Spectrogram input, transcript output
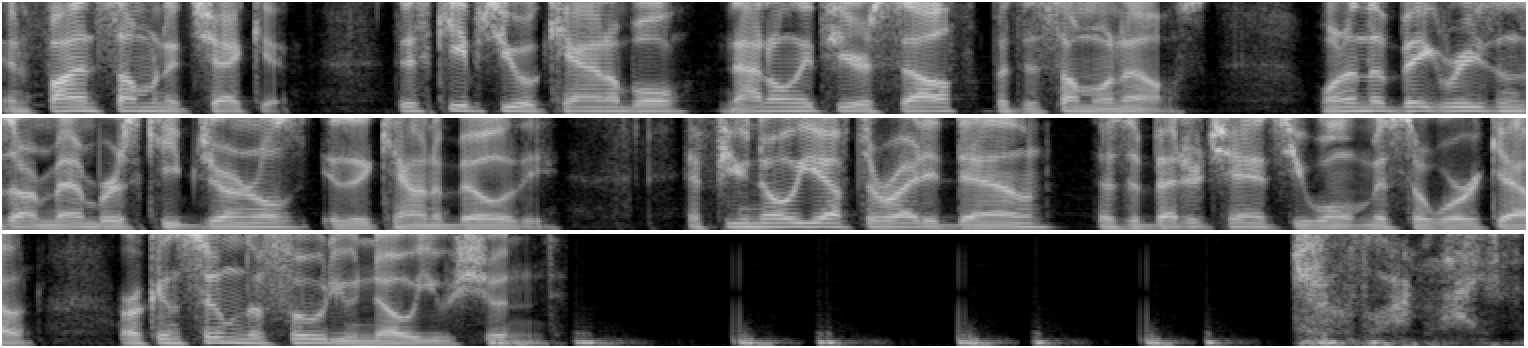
and find someone to check it. This keeps you accountable not only to yourself, but to someone else. One of the big reasons our members keep journals is accountability. If you know you have to write it down, there's a better chance you won't miss a workout or consume the food you know you shouldn't. True Form Life.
